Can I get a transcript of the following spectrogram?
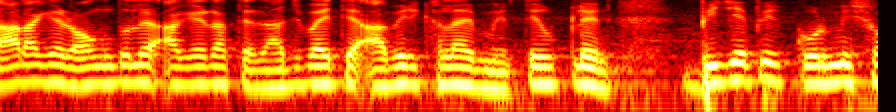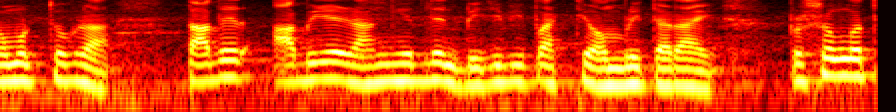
তার আগে রংদোলের আগের রাতে রাজবাড়িতে আবির খেলায় মেতে উঠলেন বিজেপির কর্মী সমর্থকরা। তাদের আবিরে রাঙিয়ে দিলেন বিজেপি প্রার্থী অমৃতা রায়। প্রসঙ্গত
